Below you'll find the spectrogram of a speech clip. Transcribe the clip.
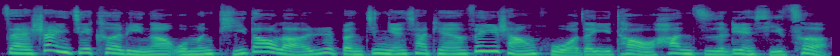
在上一节课里呢，我们提到了日本今年夏天非常火的一套汉字练习册。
